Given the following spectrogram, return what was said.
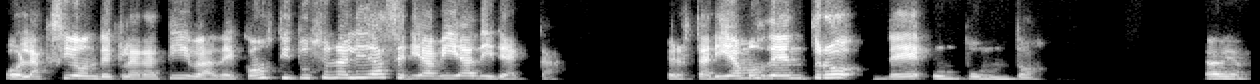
o la acción declarativa de constitucionalidad sería vía directa pero estaríamos dentro de un punto. Está bien.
